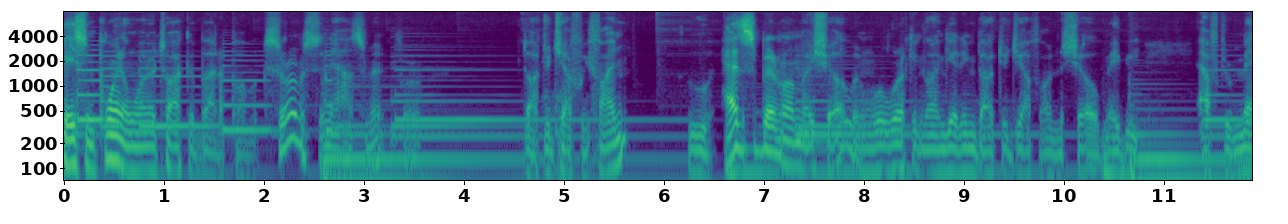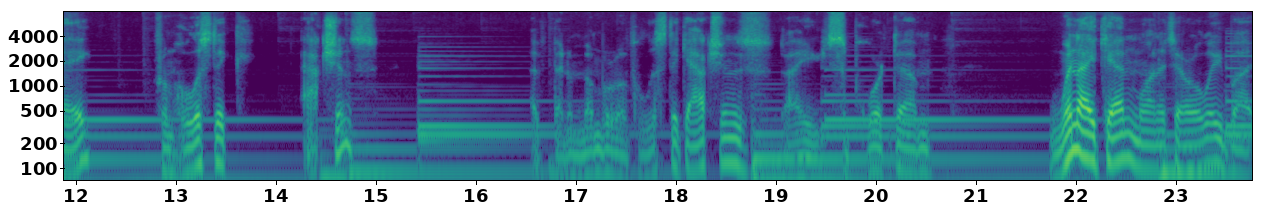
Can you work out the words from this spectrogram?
Case in point, I want to talk about a public service announcement for Dr. Jeffrey Feinman who has been on my show, and we're working on getting Dr. Jeff on the show maybe after May from Holistic Actions. I've been a member of Holistic Actions. I support them when I can monetarily, but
